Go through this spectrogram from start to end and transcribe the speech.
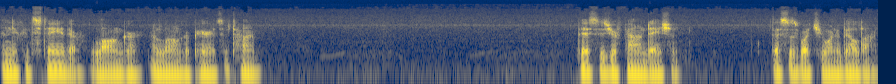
And you can stay there longer and longer periods of time. This is your foundation. This is what you want to build on.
